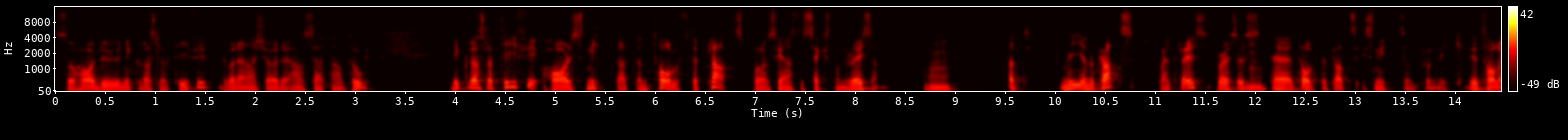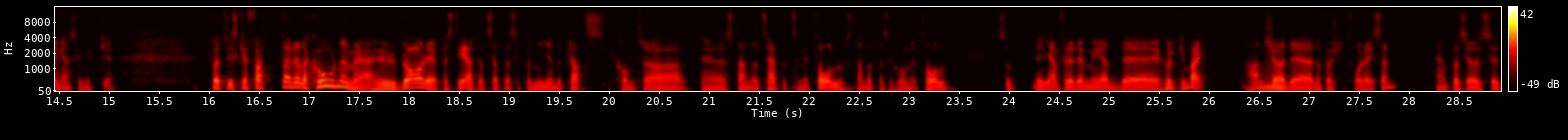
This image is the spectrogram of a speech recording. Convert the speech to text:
så har du Nicolas Latifi, det var den han körde, hans säte han tog. Nicolas Latifi har snittat en tolfte plats på de senaste 16 racen. Mm. Så att nionde plats på ett race versus mm. eh, tolfte plats i snitt som på Nick. Det talar ganska mycket. För att vi ska fatta relationen med det här, hur bra det är presterat att sätta sig på nionde plats kontra eh, standardsätet som är 12, standardprestationen är 12, så jag jämför det med eh, Hulkenberg. Han mm. körde de första två racen. Han placerade sig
